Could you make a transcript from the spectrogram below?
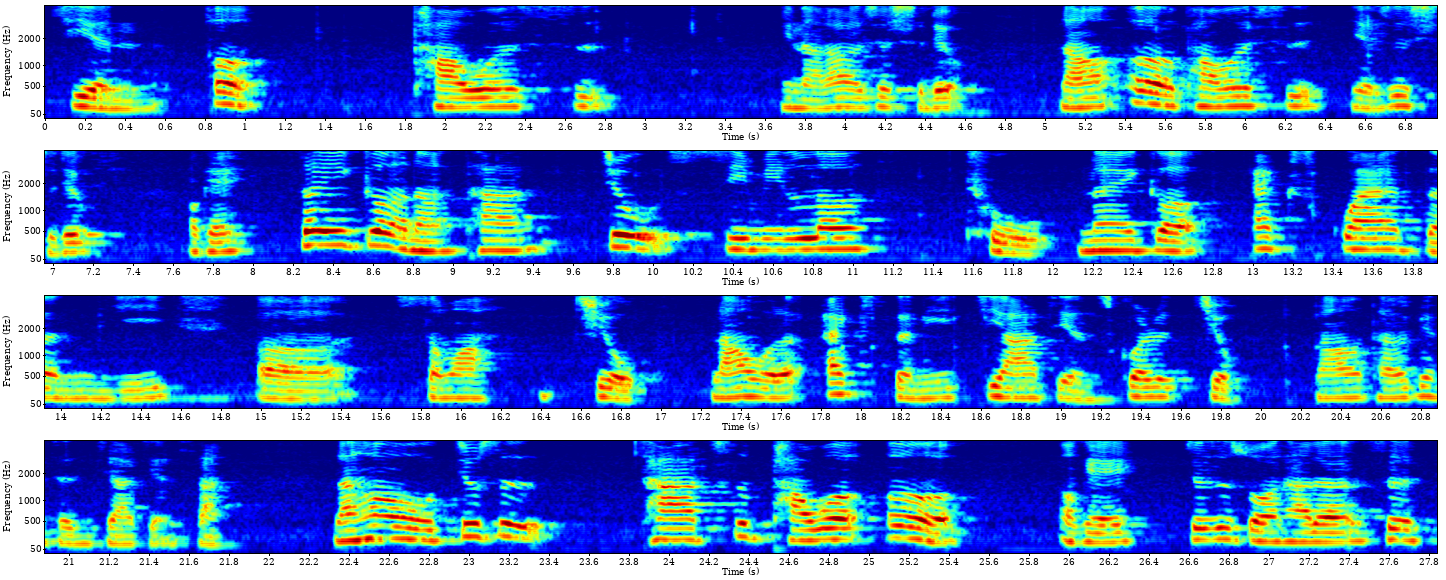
减二 power 四，你拿到的是十六，然后二 power 四也是十六，OK，这一个呢，它就 similar to 那个 x 关等于呃什么九，然后我的 x 等于加减 square 九，然后它会变成加减三，然后就是它是 power 二，OK。就是说它的是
